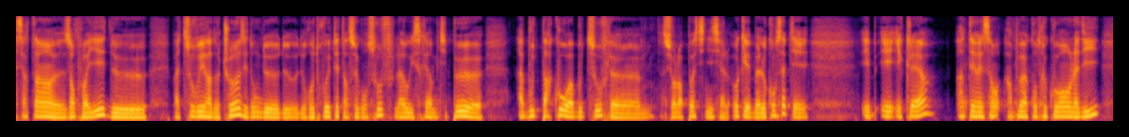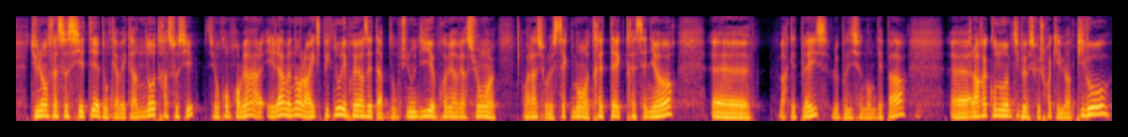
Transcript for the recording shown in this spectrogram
certains employés de, bah, de s'ouvrir à d'autres choses et donc de, retrouver peut-être un second souffle là où ils seraient un petit peu à bout de parcours ou à bout de souffle sur leur poste initial. Ok, bah, le concept est clair intéressant, un peu à contre-courant, on l'a dit. Tu lances la société donc avec un autre associé, si on comprend bien. Et là, maintenant, alors explique-nous les premières étapes. Donc, tu nous dis euh, première version, euh, voilà, sur le segment très tech, très senior, euh, marketplace, le positionnement de départ. alors, raconte-nous un petit peu, parce que je crois qu'il y a eu un pivot,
